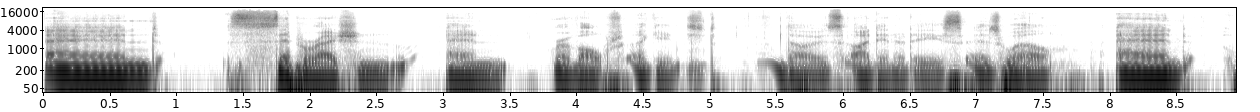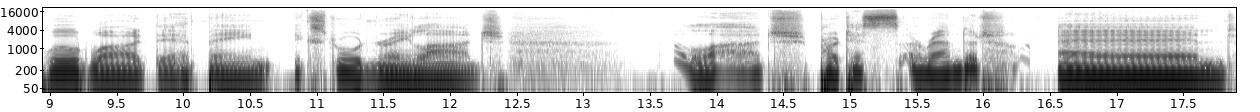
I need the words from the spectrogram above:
and separation and revolt against those identities as well. And worldwide, there have been extraordinary large, large protests around it, and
